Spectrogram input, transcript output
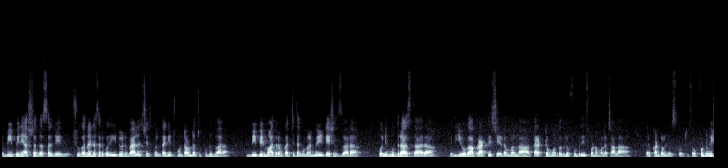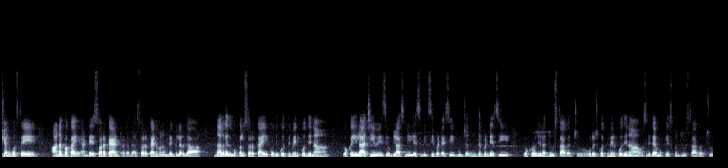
బీపీని అశ్రద్ధ అస్సలు చేయదు. షుగర్ అయినా సరే కొద్దిగా ఇటు ఇటు బ్యాలెన్స్ చేసుకొని తగ్గించుకుంటూ ఉండొచ్చు ఫుడ్ ద్వారా. బీపీని మాత్రం ఖచ్చితంగా మనం మెడిటేషన్స్ ద్వారా కొన్ని ముద్రాస్ ద్వారా కొద్ది యోగా ప్రాక్టీస్ చేయడం వల్ల కరెక్ట్ మోతాదులో ఫుడ్ తీసుకోవడం వల్ల చాలా వరకు కంట్రోల్ చేసుకోవచ్చు. సో ఫుడ్ విషయానికి వస్తే ఆనపకాయ అంటే సొరకాయ అంటారు కదా సొరకాయని మనం రెగ్యులర్గా నాలుగైదు ముక్కలు సొరకాయ కొద్ది కొత్తిమీర పుదీనా ఒక ఇలాచీ వేసి ఒక గ్లాస్ నీళ్ళు వేసి మిక్సీ పట్టేసి గుజ్జంతా పిండేసి ఒకరోజు ఇలా జ్యూస్ తాగొచ్చు. ఒకరోజు కొత్తిమీర పుదీనా ఉసిరికాయ ముక్కేసుకొని జ్యూస్ తాగొచ్చు.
